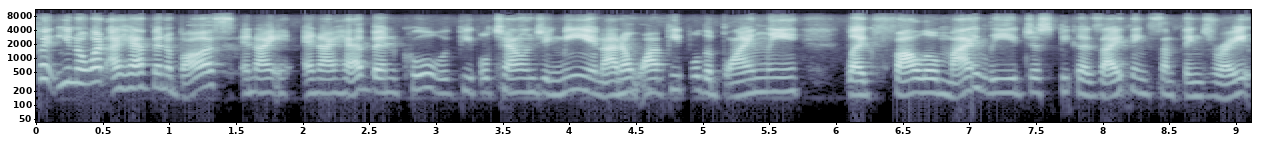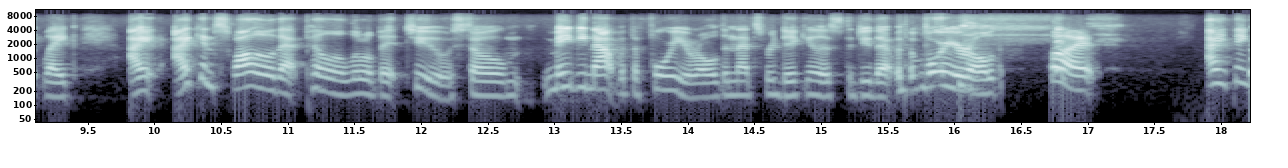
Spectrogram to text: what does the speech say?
But you know what? I have been a boss, and I and I have been cool with people challenging me, and I don't want people to blindly like follow my lead just because I think something's right. Like I I can swallow that pill a little bit too. So maybe not with a four year old, and that's ridiculous to do that with a four year old, but. I think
